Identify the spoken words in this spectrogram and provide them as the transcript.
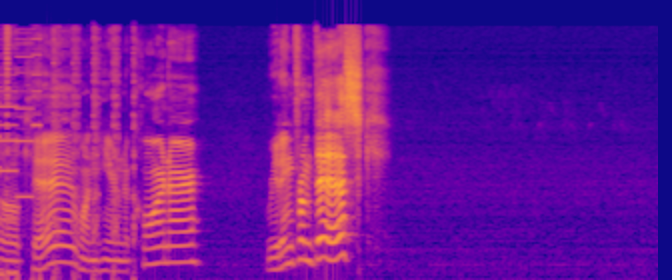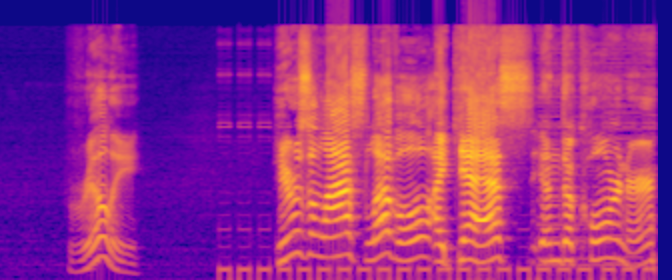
Okay, one here in the corner. Reading from disc. Really? Here's the last level, I guess, in the corner.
